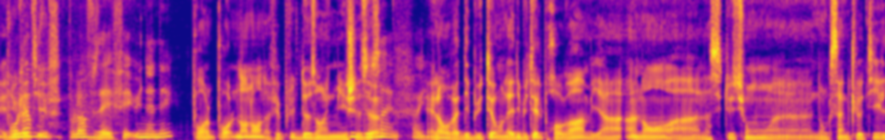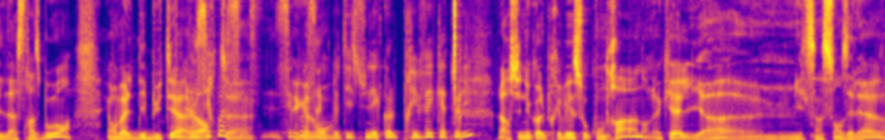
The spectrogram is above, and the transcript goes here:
éducatifs. Pour l'heure, vous, avez fait une année pour, pour, Non, non, on a fait plus de deux ans et demi chez eux. Et, là, on va débuter, on a débuté le programme il y a un an à l'institution euh, donc Sainte-Clotilde à Strasbourg, et on va le débuter à Alors, c'est quoi, Sainte-Clotilde? C'est une école privée catholique? Alors, c'est une école privée sous contrat, dans laquelle il y a 1500 élèves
